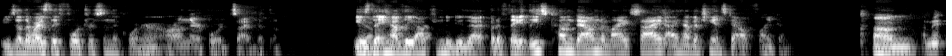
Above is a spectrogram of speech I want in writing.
because otherwise they fortress in the corner or on their board side with them. Because Yeah. they have the option to do that. But if they at least come down to my side, I have a chance to outflank them. Um, I mean,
